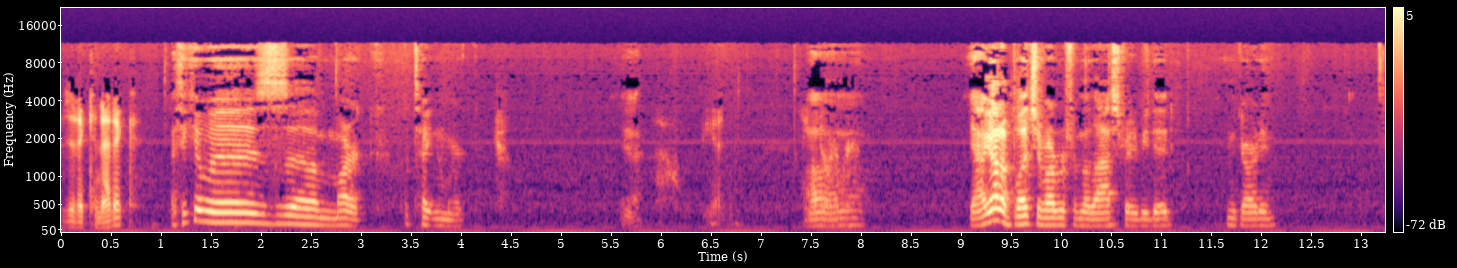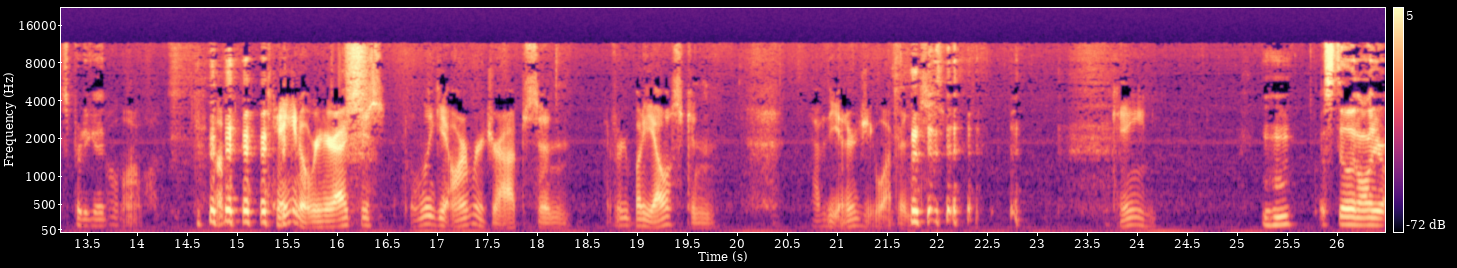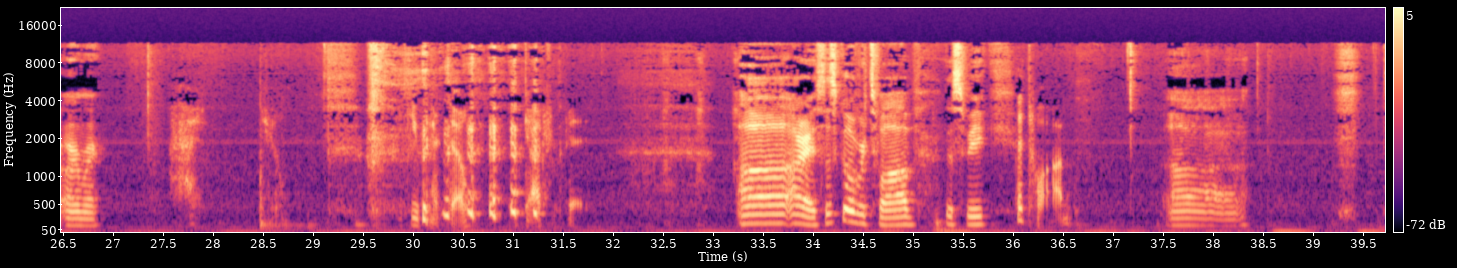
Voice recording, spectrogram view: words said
Is it a kinetic? I think it was uh, Mark, a Titan Mark. Yeah. I don't Uh, remember. Yeah, I got a bunch of armor from the last raid we did in Guardian. It's pretty good. Oh, wow. I'm Kane over here. I just only get armor drops, and everybody else can have the energy weapons. Kane. Mm-hmm. Still in all your armor. You. You pet though. God forbid. Uh, all right, so let's go over TWAB this week. The twab. Uh,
